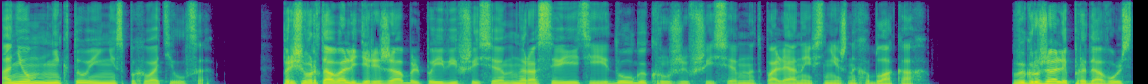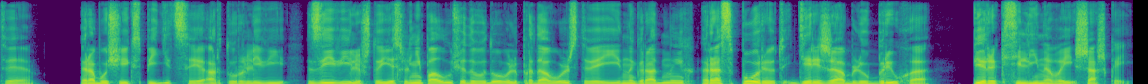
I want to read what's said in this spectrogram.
О нем никто и не спохватился. Пришвартовали дирижабль, появившийся на рассвете и долго кружившийся над поляной в снежных облаках. Выгружали продовольствие, Рабочие экспедиции Артура Леви заявили, что если не получат вдоволь продовольствия и наградных, распорют дирижаблю брюха пироксилиновой шашкой.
